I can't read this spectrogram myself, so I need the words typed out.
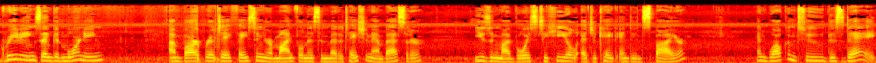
Greetings and good morning. I'm Barbara J. Faison, your mindfulness and meditation ambassador, using my voice to heal, educate, and inspire. And welcome to this day.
